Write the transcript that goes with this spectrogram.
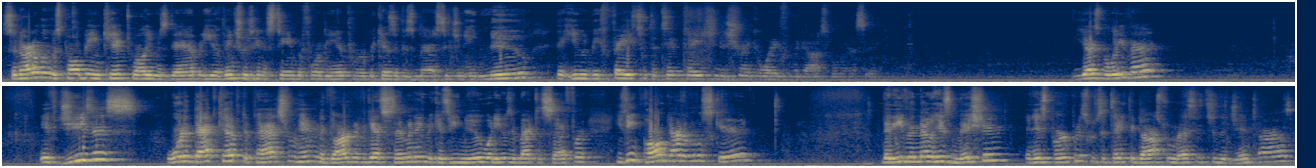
So not only was Paul being kicked while he was down, but he eventually was going to stand before the emperor because of his message, and he knew that he would be faced with the temptation to shrink away from the gospel message. You guys believe that? If Jesus wanted that cup to pass from him in the Garden of Gethsemane because he knew what he was about to suffer, you think Paul got a little scared? That even though his mission and his purpose was to take the gospel message to the Gentiles,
